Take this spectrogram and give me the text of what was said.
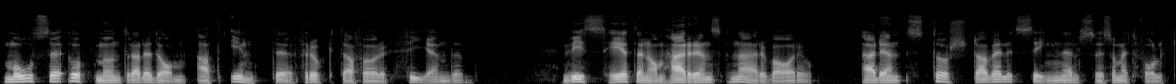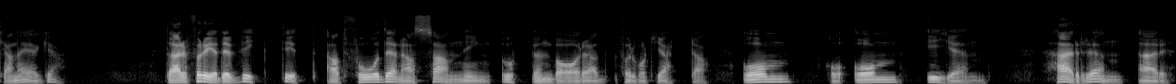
Mose uppmuntrade dem att inte frukta för fienden. Vissheten om Herrens närvaro är den största välsignelse som ett folk kan äga. Därför är det viktigt att få denna sanning uppenbarad för vårt hjärta om och om igen. Herren är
